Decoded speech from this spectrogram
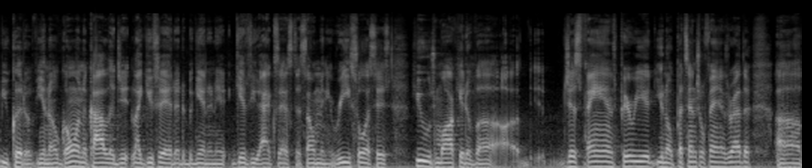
you could have. You know, going to college, it, like you said at the beginning, it gives you access to so many resources, huge market of uh, just fans. Period. You know, potential fans rather. Uh,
